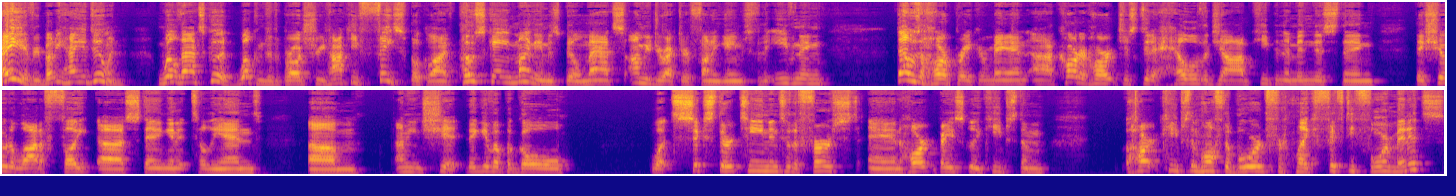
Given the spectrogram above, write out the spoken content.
Hey everybody, how you doing? Well, that's good. Welcome to the Broad Street Hockey Facebook Live post game. My name is Bill Matz. I'm your director of fun and games for the evening. That was a heartbreaker, man. Uh, Carter Hart just did a hell of a job keeping them in this thing. They showed a lot of fight, uh, staying in it till the end. Um, I mean, shit. They give up a goal, what six thirteen into the first, and Hart basically keeps them. Hart keeps them off the board for like 54 minutes.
